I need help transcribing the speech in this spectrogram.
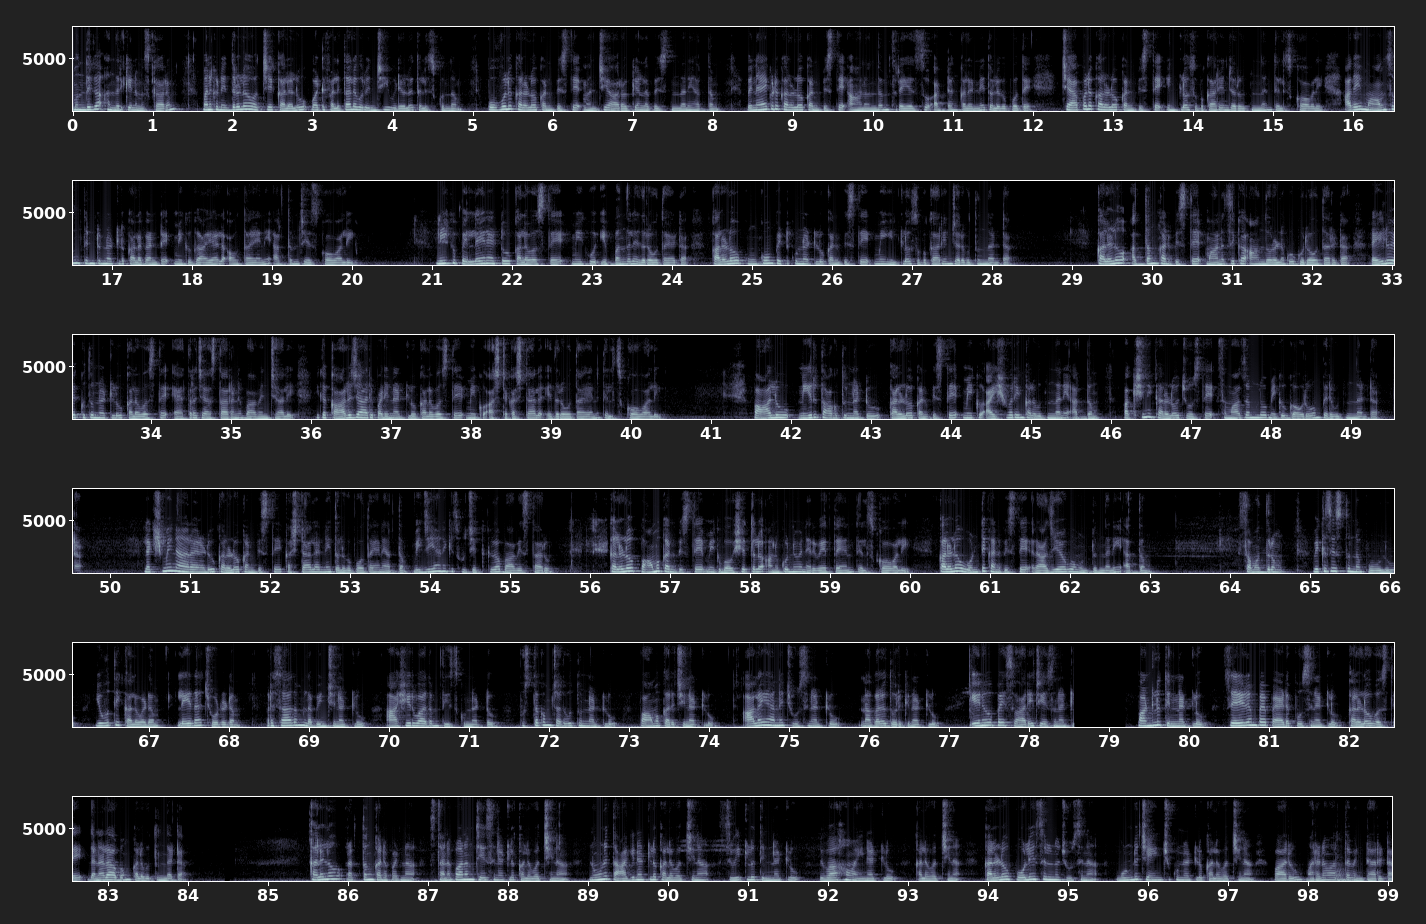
ముందుగా అందరికీ నమస్కారం. మనకు నిద్రలో వచ్చే కళలు వాటి ఫలితాల గురించి ఈ వీడియోలో తెలుసుకుందాం. పువ్వులు కళలో కనిపిస్తే మంచి ఆరోగ్యం లభిస్తుందని అర్థం. వినాయకుడి కళలో కనిపిస్తే ఆనందం శ్రేయస్సు అడ్డంకలన్నీ తొలగిపోతాయి. చేపల కళలో కనిపిస్తే ఇంట్లో శుభకార్యం జరుగుతుందని తెలుసుకోవాలి. అదే మాంసం తింటున్నట్లు కలగంటే మీకు గాయాలు అవుతాయని అర్థం చేసుకోవాలి. మీకు పెళ్ళైనట్టు కల వస్తే మీకు ఇబ్బందులు ఎదురవుతాయట. కలలో కుంకుమ పెట్టుకున్నట్లు కనిపిస్తే మీ ఇంట్లో శుభకార్యం జరుగుతుందంట. కలలో అద్దం కనిపిస్తే మానసిక ఆందోళనకు గురవుతారట. రైలు ఎక్కుతున్నట్లు కలవస్తే యాత్ర చేస్తారని భావించాలి. ఇక కాలు జారి పడినట్లు కలవస్తే మీకు అష్టకష్టాలు ఎదురవుతాయని తెలుసుకోవాలి. పాలు నీరు తాగుతున్నట్టు కలలో కనిపిస్తే మీకు ఐశ్వర్యం కలుగుతుందని అర్థం. పక్షిని కలలో చూస్తే సమాజంలో మీకు గౌరవం పెరుగుతుందంట. లక్ష్మీనారాయణుడు కలలో కనిపిస్తే కష్టాలన్నీ తొలగిపోతాయని అర్థం. విజయానికి సూచికగా భావిస్తారు. కలలో పాము కనిపిస్తే మీకు భవిష్యత్తులో అనుకున్నవి నెరవేరుతాయని తెలుసుకోవాలి. కలలో ఒంటి కనిపిస్తే రాజయోగం ఉంటుందని అర్థం. సముద్రం వికసిస్తున్న పువ్వులు యువతి కలవడం లేదా చూడడం ప్రసాదం లభించినట్లు ఆశీర్వాదం తీసుకున్నట్టు పుస్తకం చదువుతున్నట్లు పాము కరిచినట్లు ఆలయాన్ని చూసినట్లు నగలు దొరికినట్లు ఏనుగుపై స్వారీ చేసినట్లు పండ్లు తిన్నట్లు శరీరంపై పేడ పూసినట్లు కలలో వస్తే ధనలాభం కలుగుతుందట. కలలో రక్తం కనపడిన స్తనపానం చేసినట్లు కలవచ్చిన నూనె తాగినట్లు కలవచ్చిన స్వీట్లు తిన్నట్లు వివాహం అయినట్లు కలవచ్చిన కలలో పోలీసులను చూసిన గుండు చేయించుకున్నట్లు కలవచ్చిన వారు మరణవార్త వింటారట.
